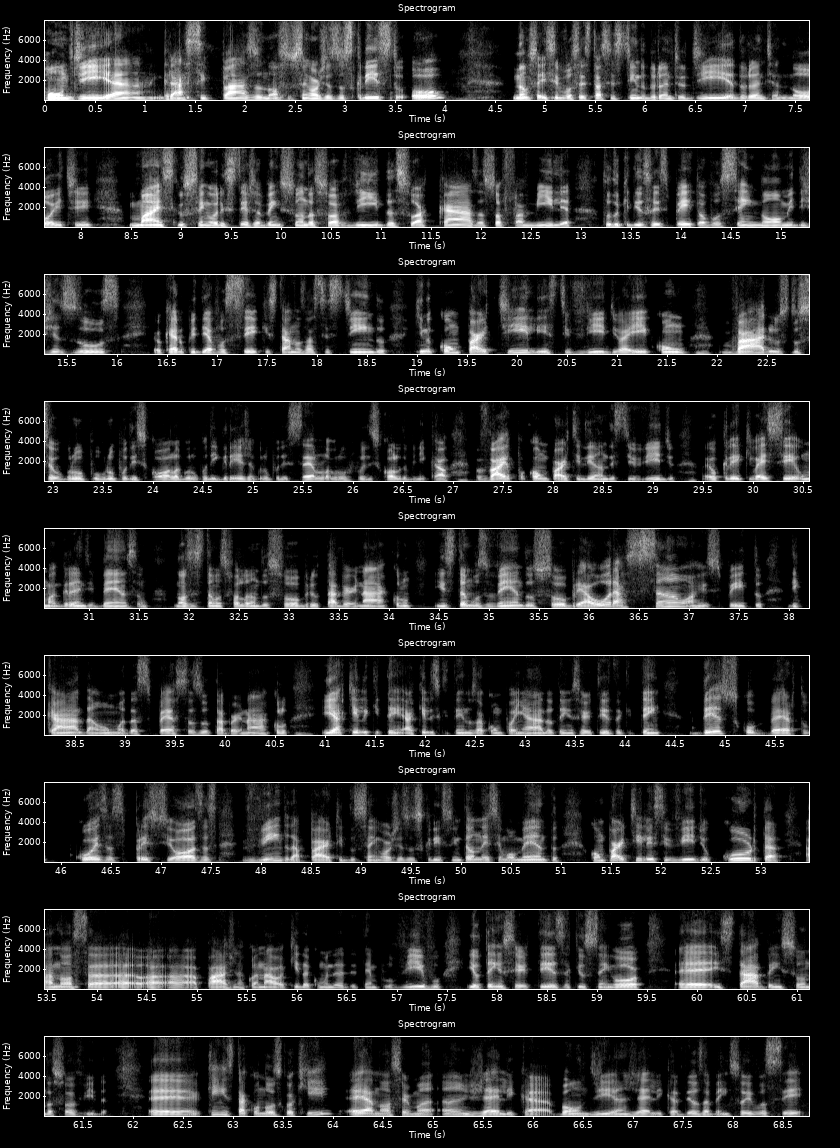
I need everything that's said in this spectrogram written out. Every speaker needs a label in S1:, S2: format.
S1: Bom dia, graça e paz do nosso Senhor Jesus Cristo, ou não sei se você está assistindo durante o dia, durante a noite, mas que o Senhor esteja abençoando a sua vida, sua casa, sua família, tudo que diz respeito a você em nome de Jesus. Eu quero pedir a você que está nos assistindo que compartilhe este vídeo aí com vários do seu grupo, grupo de escola, grupo de igreja, grupo de célula, grupo de escola dominical. Vai compartilhando este vídeo. Eu creio que vai ser uma grande bênção. Nós estamos falando sobre o tabernáculo e estamos vendo sobre a oração a respeito de cada uma das peças do tabernáculo. E aquele que tem, aqueles que têm nos acompanhado, eu tenho certeza que têm descoberto coisas preciosas vindo da parte do Senhor Jesus Cristo. Então, nesse momento, compartilhe esse vídeo, curta a nossa a, a, a página, o canal aqui da comunidade de Templo Vivo, e eu tenho certeza que o Senhor é, está abençoando a sua vida. É, quem está conosco aqui é a nossa irmã Angélica. Bom dia, Angélica. Deus abençoe você.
